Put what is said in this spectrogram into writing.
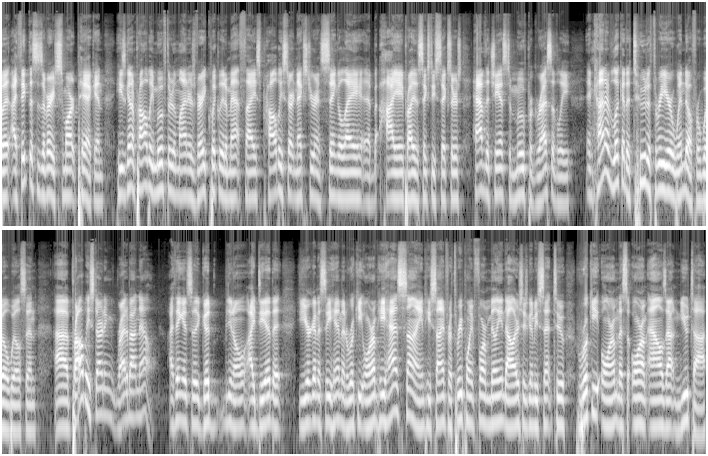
but I think this is a very smart pick, and he's going to probably move through the minors very quickly to Matt Thaiss, probably start next year in single A, uh, high A, probably the 66ers, have the chance to move progressively, and kind of look at a two to three year window for Will Wilson, uh, probably starting right about now. I think it's a good, you know, idea that you're going to see him in rookie Orem. He has signed. He signed for $3.4 million. He's going to be sent to rookie Orem. That's the Orem Owls out in Utah,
